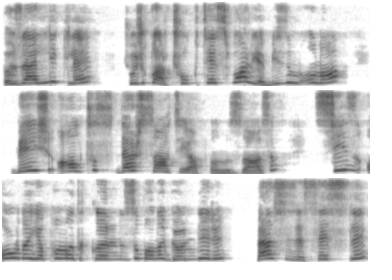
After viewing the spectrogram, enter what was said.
özellikle çocuklar çok test var ya bizim ona 5-6 ders saati yapmamız lazım. Siz orada yapamadıklarınızı bana gönderin. Ben size sesli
